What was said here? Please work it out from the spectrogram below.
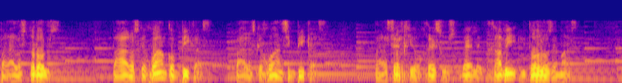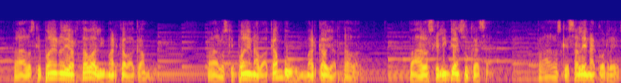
para los trolls, para los que juegan con picas, para los que juegan sin picas, para Sergio, Jesús, Vélez, Javi y todos los demás, para los que ponen Oyarzábal y marca Bacambu, para los que ponen a Bacambu y marca Oyarzábal, para los que limpian su casa, para los que salen a correr,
